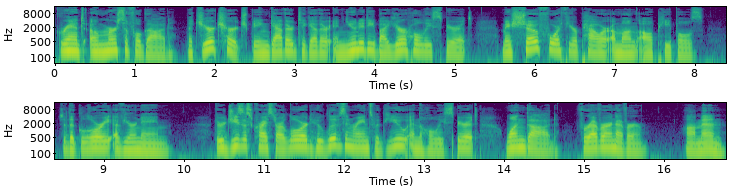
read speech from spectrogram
Grant, O merciful God, that your church, being gathered together in unity by your Holy Spirit, may show forth your power among all peoples, to the glory of your name. Through Jesus Christ our Lord, who lives and reigns with you and the Holy Spirit, one God, forever and ever. Amen.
